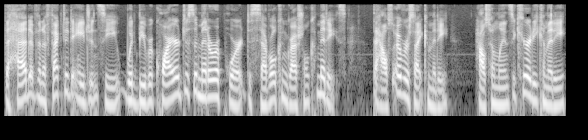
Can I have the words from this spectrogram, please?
the head of an affected agency would be required to submit a report to several congressional committees the House Oversight Committee, House Homeland Security Committee,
